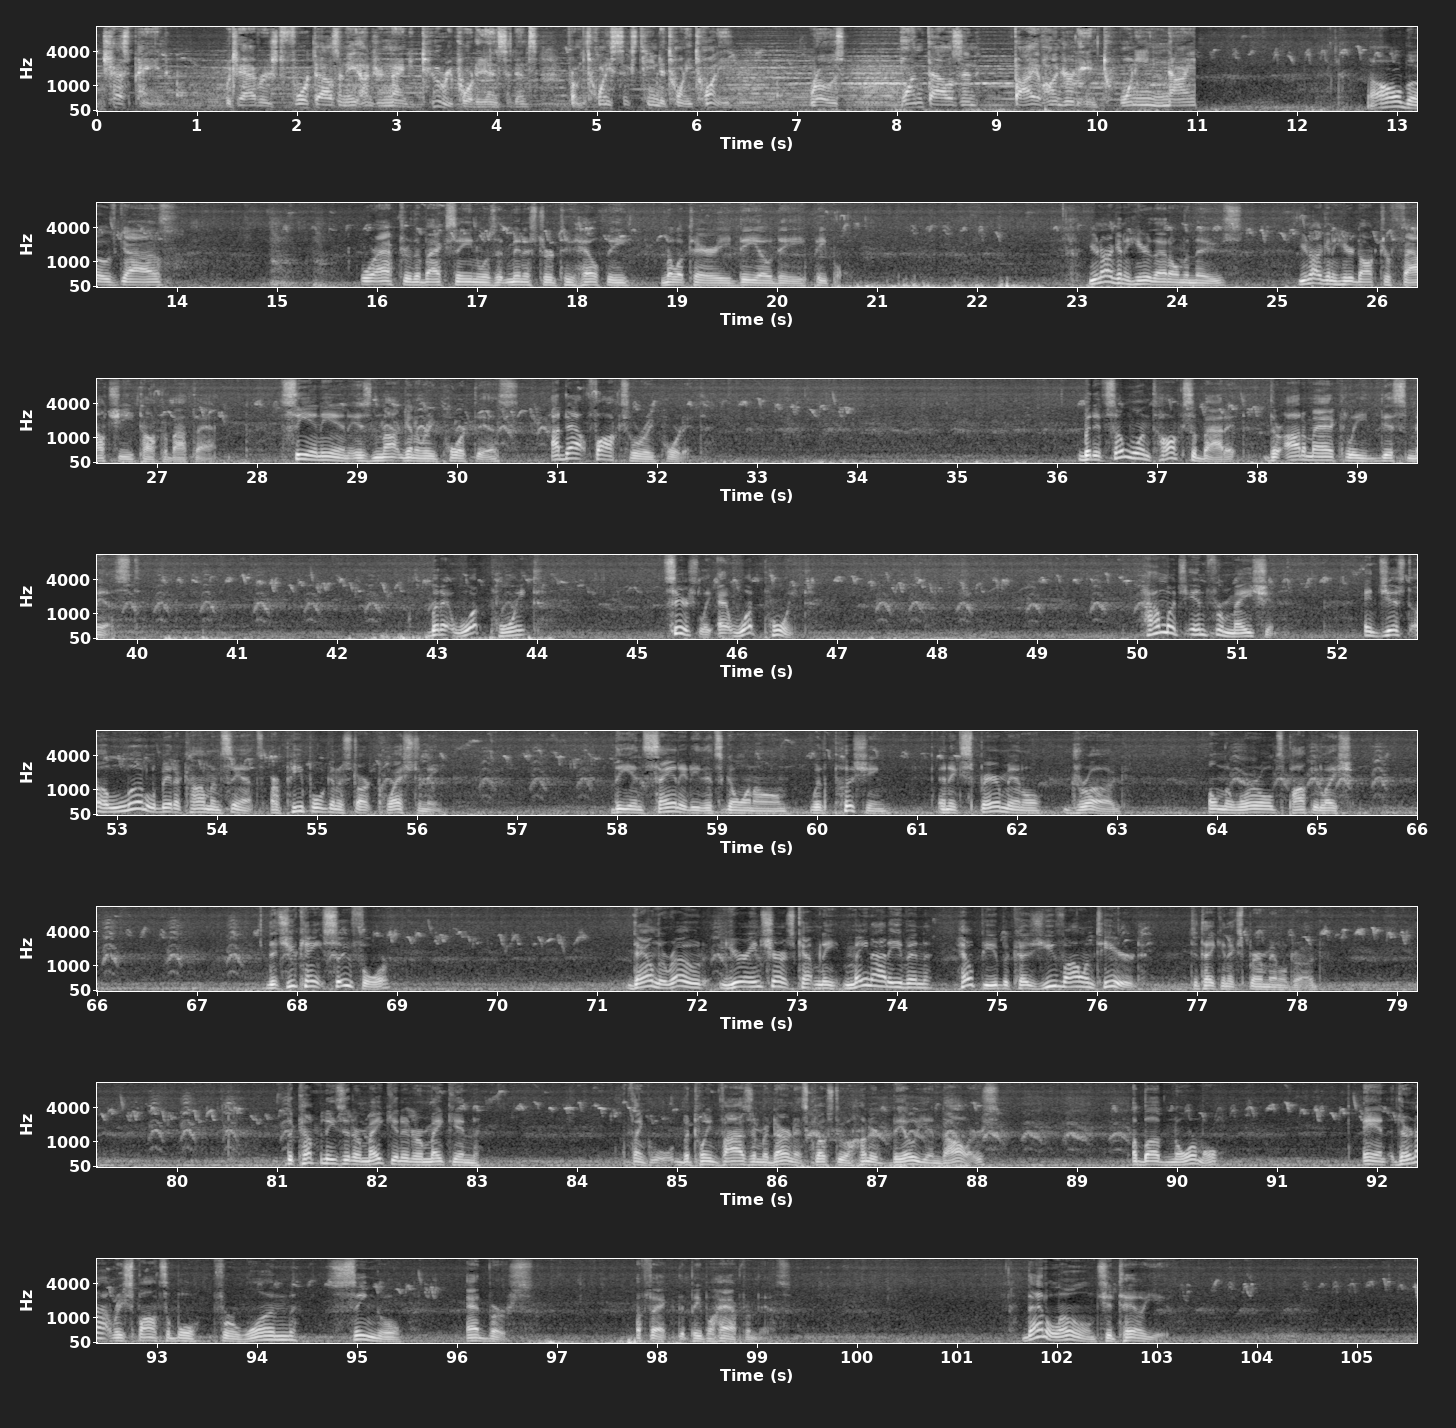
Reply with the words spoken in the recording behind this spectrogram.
Chest pain, which averaged 4,892 reported incidents from 2016 to 2020, rose 1,529. Now, all those guys were after the vaccine was administered to healthy military DOD people. You're not going to hear that on the news. You're not going to hear Dr. Fauci talk about that. CNN is not going to report this. I doubt Fox will report it. But if someone talks about it, they're automatically dismissed. But at what point, seriously, at what point, how much information and just a little bit of common sense are people going to start questioning the insanity that's going on with pushing an experimental drug on the world's population that you can't sue for? Down the road, your insurance company may not even help you because you volunteered to take an experimental drug. The companies that are making it are making, I think, between Pfizer and Moderna, it's close to $100 billion above normal. And they're not responsible for one single adverse effect that people have from this. That alone should tell you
